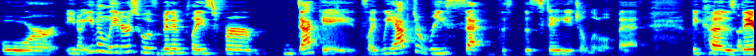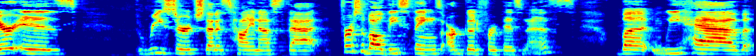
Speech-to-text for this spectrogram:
or you know even leaders who have been in place for decades like we have to reset the, the stage a little bit because there is research that is telling us that first of all these things are good for business but we have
